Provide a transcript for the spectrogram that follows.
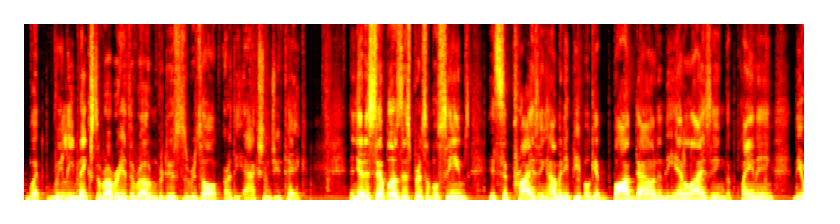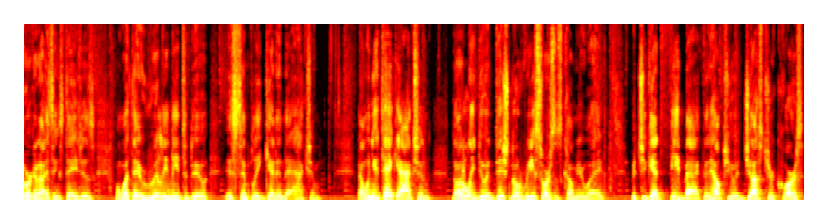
what really makes the rubber hit the road and produces the result are the actions you take. And yet, as simple as this principle seems, it's surprising how many people get bogged down in the analyzing, the planning, the organizing stages, when what they really need to do is simply get into action. Now, when you take action, not only do additional resources come your way, but you get feedback that helps you adjust your course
